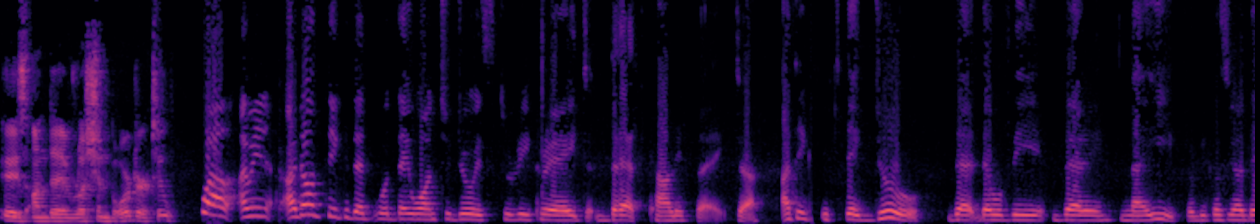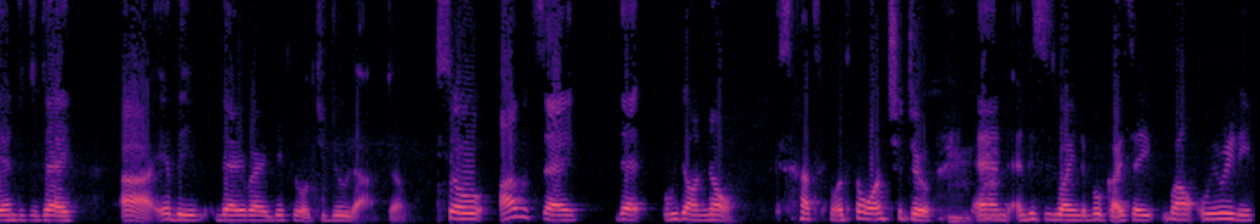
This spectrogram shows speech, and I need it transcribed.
is on the Russian border too. Well, I mean, I don't think that what they want to do is to recreate that caliphate. Uh, I think if they do, that they will be very naive because, you know, at the end of the day, uh, it'll be very, very difficult to do that. Um, so I would say that we don't know exactly what I want to do. And, and this is why in the book I say, well, we really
